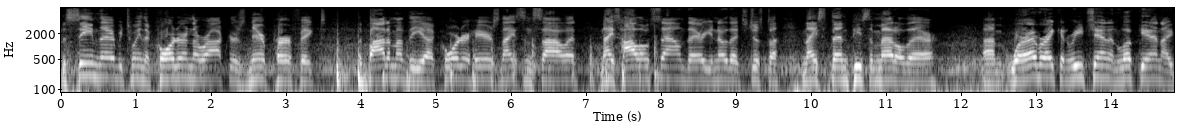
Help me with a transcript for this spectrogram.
The seam there between the quarter and the rockers near perfect. Bottom of the uh, quarter here is nice and solid. Nice hollow sound there. You know that's just a nice thin piece of metal there. Um, wherever I can reach in and look in, I,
